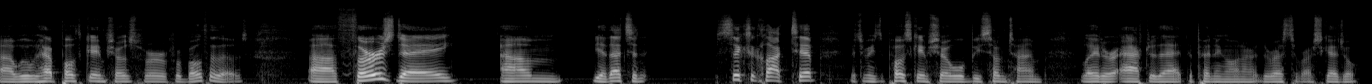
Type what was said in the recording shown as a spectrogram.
Uh, we will have post game shows for, for both of those. Uh, Thursday, um, yeah, that's an 6 o'clock tip, which means the post game show will be sometime later after that, depending on our, the rest of our schedule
